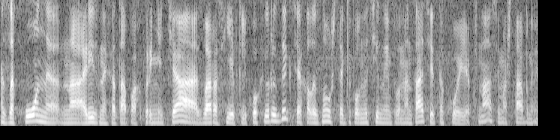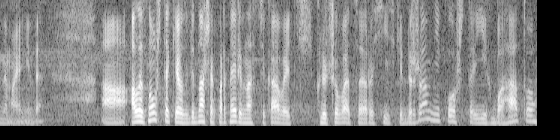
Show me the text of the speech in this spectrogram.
закони на різних етапах прийняття зараз є в кількох юрисдикціях, але знову ж таки повноцінної імплементації такої, як в нас, і масштабної немає ніде. Але знову ж таки, від наших партнерів нас цікавить ключове це російські державні кошти. Їх багато,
